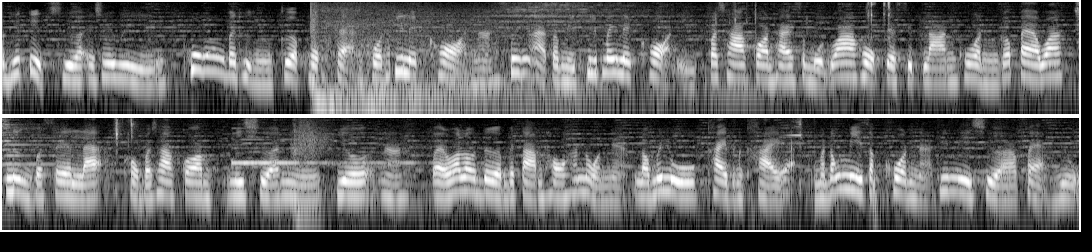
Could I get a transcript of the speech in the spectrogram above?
คนที่ติดเชื้อ HIV พุ่งไปถึงเกือบ 6 0 0 0 0 คนที่เล็กคอร์ดนะ ซึ่งอาจจะมีที่ไม่เล็กคอร์ดอีก ประชากรไทยสมมติว่า 6-70 ล้านคน ก็แปลว่า 1%แล้วของประชากรมีเชื้อนี้เยอะนะ แปลว่าเราเดินไปตามท้องถนนเนี่ย เราไม่รู้ใครเป็นใครอะ่ะ มันต้องมีสักคนน่ะที่มีเชื้อแฝงอยู่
